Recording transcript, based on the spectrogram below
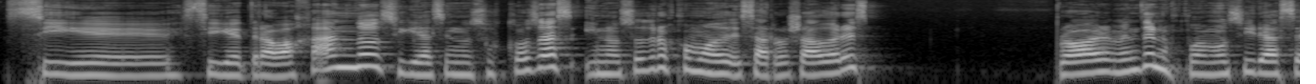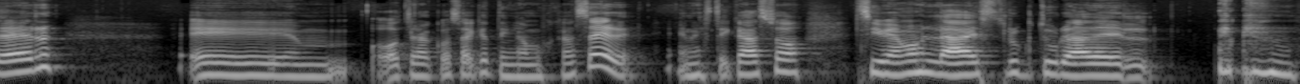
sigue, sigue trabajando, sigue haciendo sus cosas y nosotros como desarrolladores probablemente nos podemos ir a hacer em, otra cosa que tengamos que hacer. En este caso, si vemos la estructura del,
